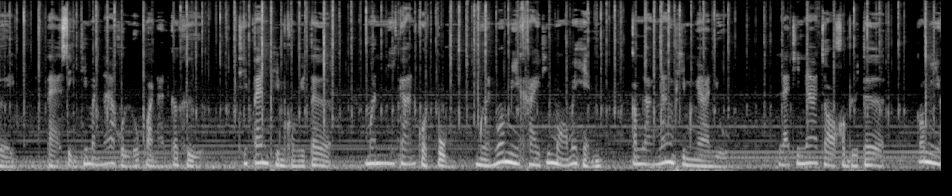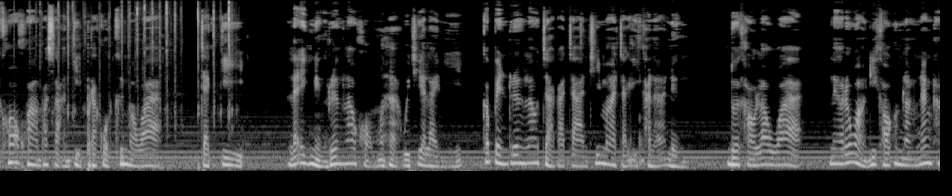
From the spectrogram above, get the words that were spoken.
เลย แต่สิ่งที่มันน่าขนลุกกว่านั้นก็คือ ที่แป้นพิมพ์คอมพิวเตอร์ มันมีการกดปุ่ม เหมือนว่ามีใครที่มองไม่เห็นกำลังนั่งพิมพ์งานอยู่ และที่หน้าจอคอมพิวเตอร์ ก็มีข้อความภาษาอังกฤษปรากฏขึ้นมาว่าแจ็คกี้และอีกหนึ่งเรื่องเล่าของมหาวิทยาลัยนี้ ก็เป็นเรื่องเล่าจากอาจารย์ที่มาจากอีกคณะหนึ่ง โดยเขาเล่าว่า ในระหว่างที่เขากำลังนั่งท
